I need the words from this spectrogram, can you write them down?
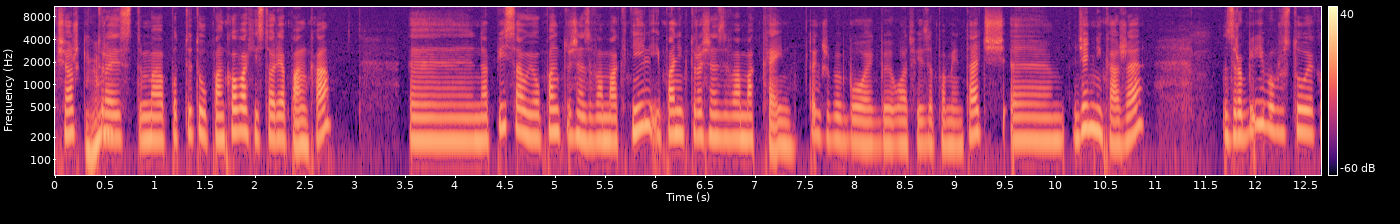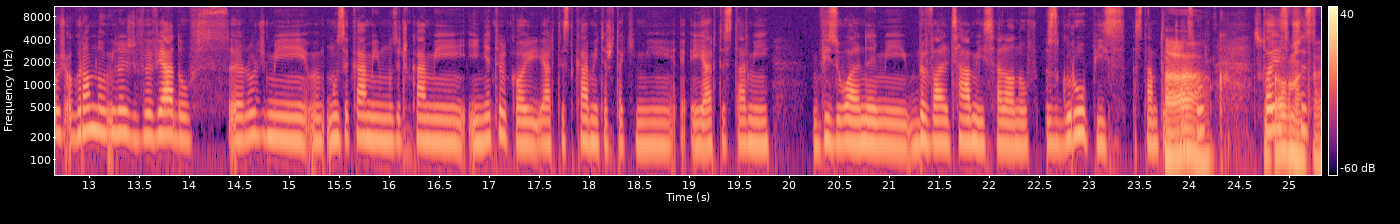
książki, mhm. która jest, ma podtytuł Punkowa historia punka. Napisał ją pan, który się nazywa McNeil i pani, która się nazywa McCain. Tak, żeby było jakby łatwiej zapamiętać. Dziennikarze zrobili po prostu jakąś ogromną ilość wywiadów z ludźmi, muzykami, muzyczkami i nie tylko, i artystkami, też takimi i artystami wizualnymi, bywalcami salonów z grupis z tamtych czasów. Tak, To jest wszystko,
